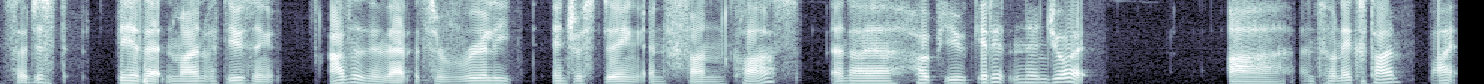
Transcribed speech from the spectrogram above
So just bear that in mind with using it. Other than that, it's a really interesting and fun class, and I uh, hope you get it and enjoy it. Uh, until next time, bye.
